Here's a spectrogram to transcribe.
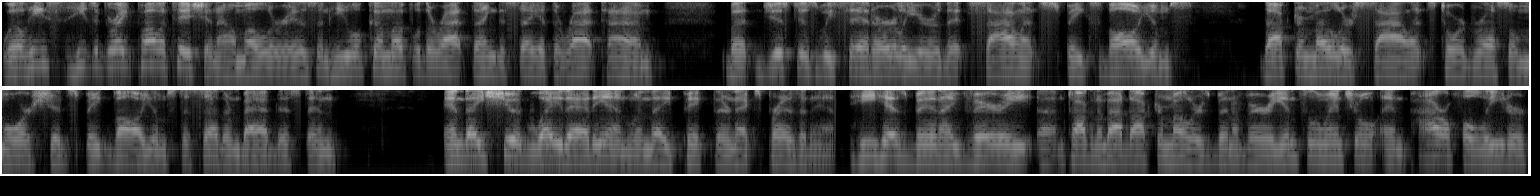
Well, he's he's a great politician, Al Mohler is, and he will come up with the right thing to say at the right time. But just as we said earlier, that silence speaks volumes. Dr. Mohler's silence toward Russell Moore should speak volumes to Southern Baptist, and and they should weigh that in when they pick their next president. He has been a very, uh, I'm talking about Dr. Mohler, has been a very influential and powerful leader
